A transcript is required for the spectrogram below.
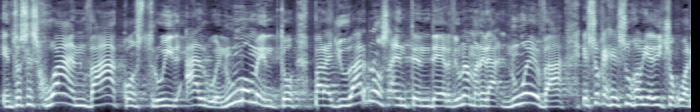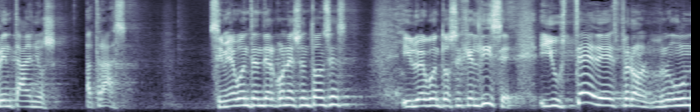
Entonces Juan va a construir algo en un momento para ayudarnos a entender de una manera nueva eso que Jesús había dicho 40 años atrás. ¿Si me hago entender con eso entonces? Y luego entonces él dice, y ustedes, perdón, un,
